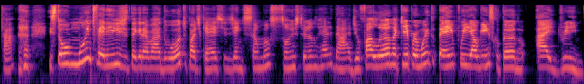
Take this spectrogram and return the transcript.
tá? Estou muito feliz de ter gravado outro podcast. Gente, são meus sonhos tornando realidade. Eu falando aqui por muito tempo e alguém escutando. I dream.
